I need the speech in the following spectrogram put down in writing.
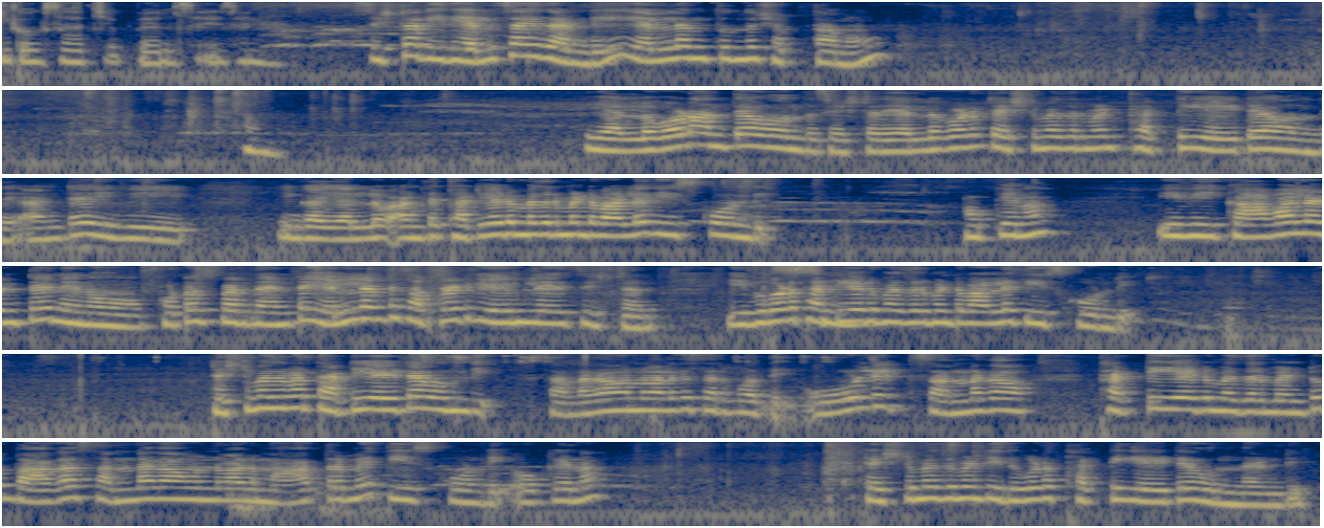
ఇంకొకసారి చెప్పారు సైజ్ అని. సిస్టర్ ఇది ఎల్ సైజ్ అండి. ఎల్ ఎంత ఉందో చెప్తాను. ఎల్ కూడా అంతే ఉంది సిస్టర్. ఎల్ కూడా టెస్ట్ మెజర్మెంట్ థర్టీ ఎయిటే ఉంది. అంటే ఇవి ఇంకా ఎల్ అంటే థర్టీ ఎయిట్ మెజర్మెంట్ వాళ్ళే తీసుకోండి. ఓకేనా? ఇవి కావాలంటే నేను ఫొటోస్ పెడతా. అంటే ఎల్ అంటే సపరేట్గా ఏం లేదు సిస్టర్. ఇవి కూడా థర్టీ ఎయిట్ మెజర్మెంట్ వాళ్ళే తీసుకోండి. టెస్ట్ మెజర్మెంట్ థర్టీ ఎయిటే ఉంది. సన్నగా ఉన్న వాళ్ళకి సరిపోతాయి. ఓన్లీ సన్నగా థర్టీ ఎయిట్ మెజర్మెంట్ బాగా సన్నగా ఉన్న వాళ్ళు మాత్రమే తీసుకోండి ఓకేనా? టెస్ట్ మెజర్మెంట్ ఇది కూడా థర్టీ ఎయిటే ఉందండి.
